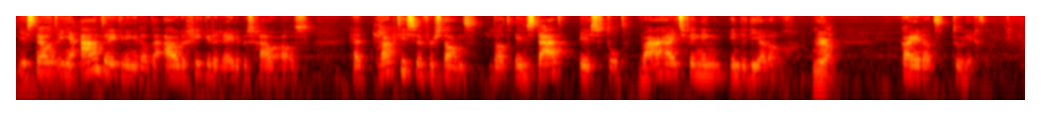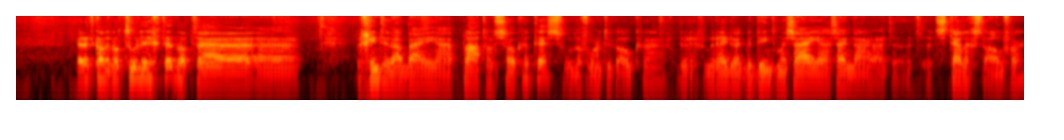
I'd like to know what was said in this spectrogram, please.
Je stelt in je aantekeningen dat de oude Grieken de reden beschouwen als het praktische verstand dat in staat is tot waarheidsvinding in de dialoog. Ja. Kan je dat toelichten? ja, dat kan ik wel toelichten. Dat eh, eh, begint inderdaad bij eh, Plato en Socrates, hoe daarvoor natuurlijk ook de, de reden werd bediend, maar zij zijn daar het, het, het stelligst over.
